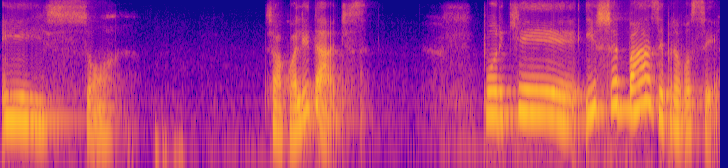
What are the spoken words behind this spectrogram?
Isso. Só qualidades. Porque isso é base para você.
